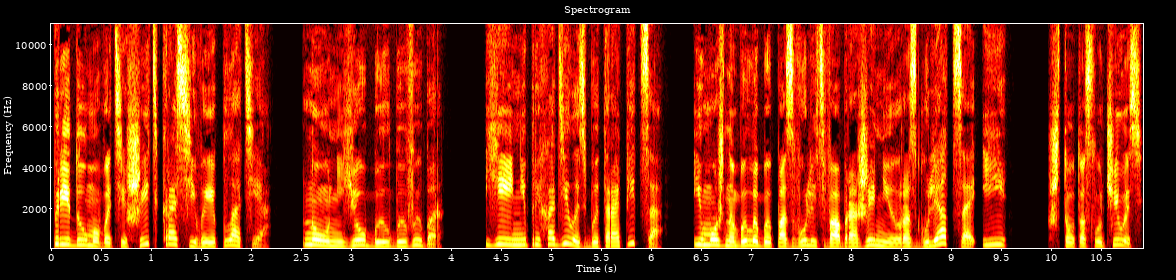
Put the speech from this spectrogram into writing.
придумывать и шить красивые платья, но у нее был бы выбор. Ей не приходилось бы торопиться, и можно было бы позволить воображению разгуляться и... Что-то случилось?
